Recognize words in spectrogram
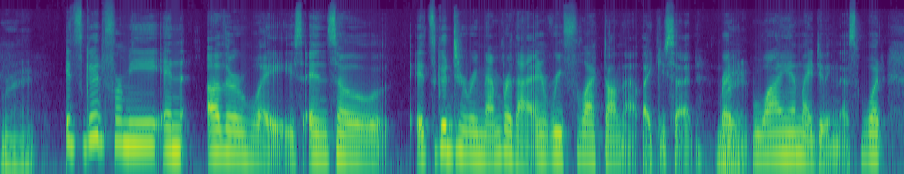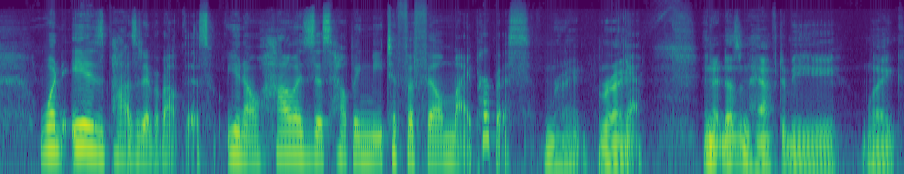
right. it's good for me in other ways. And so it's good to remember that and reflect on that, like you said, right? right. Why am I doing this? What what is positive about this? You know, how is this helping me to fulfill my purpose? Right, right. Yeah. And it doesn't have to be like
